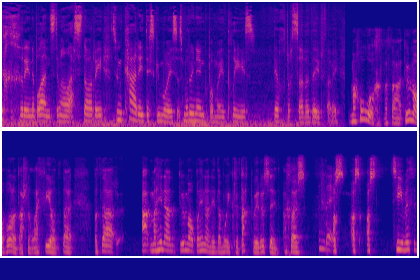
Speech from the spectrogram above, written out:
dychryn y blant, dwi'n meddwl a stori. So nhw'n caru dysgu mwy, so os mae rhywun yn gwybod mwy, please, dewch drosodd a deud wrtho fi. Mae hwch fatha, dwi'n meddwl bod hwnna'n darllen o left field, da. Fatha, a mae hynna, dwi'n meddwl bod hynna'n neud o mwy credadwy rwysydd, achos os, os, os ti methu,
